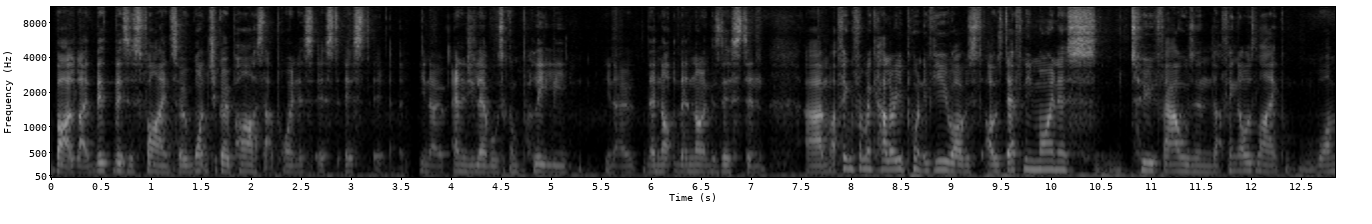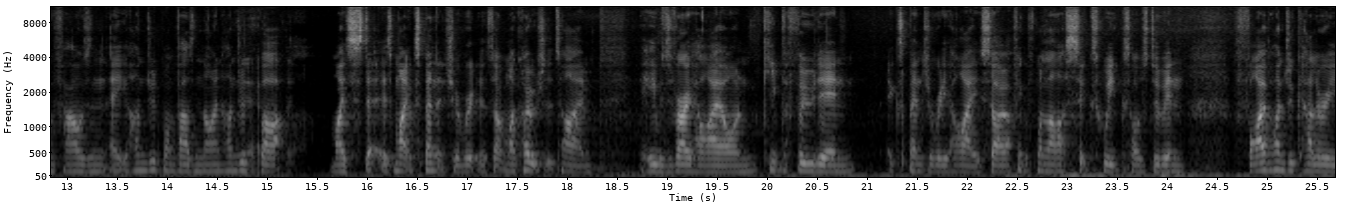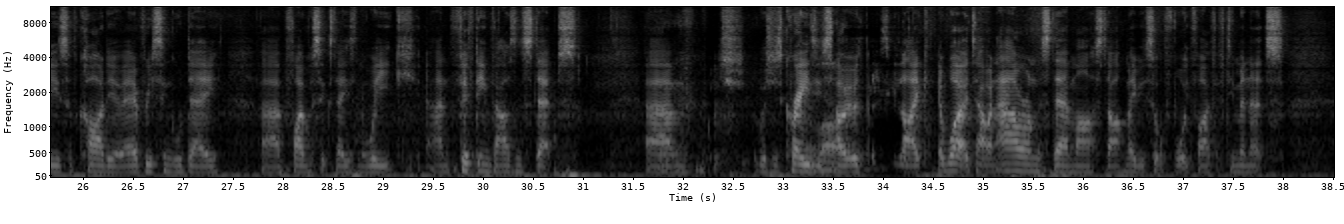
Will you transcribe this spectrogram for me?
but like this, is fine. So once you go past that point, it's, it's, it's you know energy levels completely you know they're not they're non-existent. Um, I think from a calorie point of view, I was I was definitely minus two thousand. I think I was like 1,800, 1,900, Yeah. but my st- is my expenditure. re- So my coach at the time, he was very high on keep the food in, expenditure really high. So I think for my last six weeks, I was doing 500 calories of cardio every single day uh, five or six days in the week and 15,000 steps, um, which which is crazy. So it was basically like it worked out an hour on the Stairmaster, maybe sort of 45, 50 minutes,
